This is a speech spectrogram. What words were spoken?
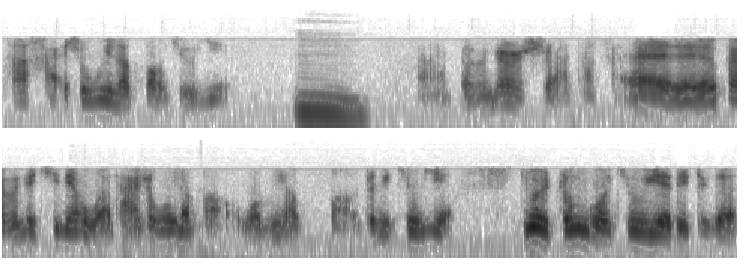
它还是为了保就业。嗯啊，百分之二十啊，它呃百分之七点五，它还是为了保我们要保这个就业，因为中国就业的这个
